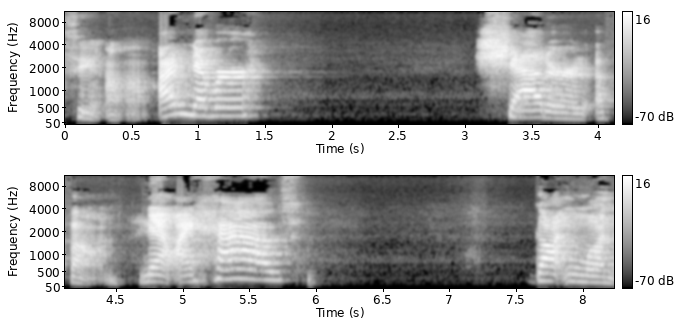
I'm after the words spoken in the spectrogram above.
See, uh-uh. I've never shattered a phone. Now, I have gotten one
